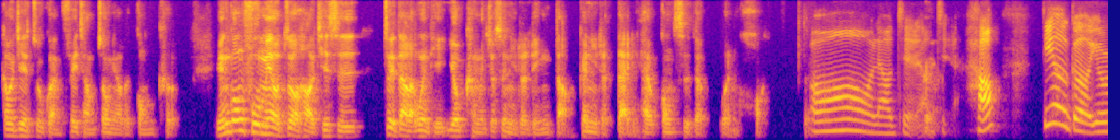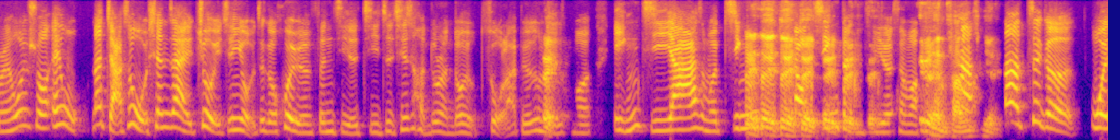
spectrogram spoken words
高阶主管非常重要的功课。员工服务没有做好，其实最大的问题有可能就是你的领导跟你的带领，还有公司的文化。哦，了解了解，好。第二个，有人问说：“哎，我那假设我现在就已经有这个会员分级的机制，其实很多人都有做啦，比如说什么银级呀，什么金到金等级的什么，这个很常见。那这个我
